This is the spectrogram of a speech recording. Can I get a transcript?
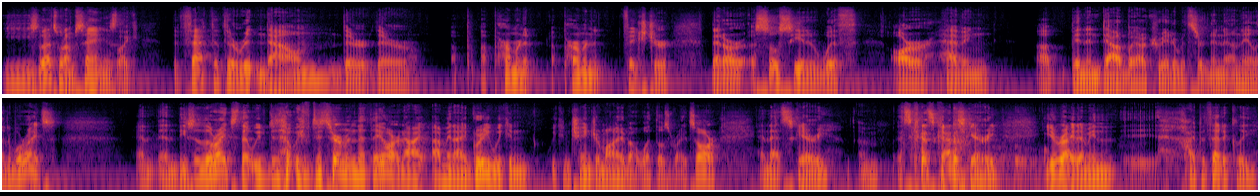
Ye- So that's what I'm saying is like the fact that they're written down, they're they're a, a permanent a permanent fixture that are associated with our having uh, been endowed by our Creator with certain unalienable rights, and and these are the rights that we've that we've determined that they are. Now, I, I mean, I agree we can we can change our mind about what those rights are, and that's scary. Um, it's that's kind of scary. You're right. I mean, eh, hypothetically,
